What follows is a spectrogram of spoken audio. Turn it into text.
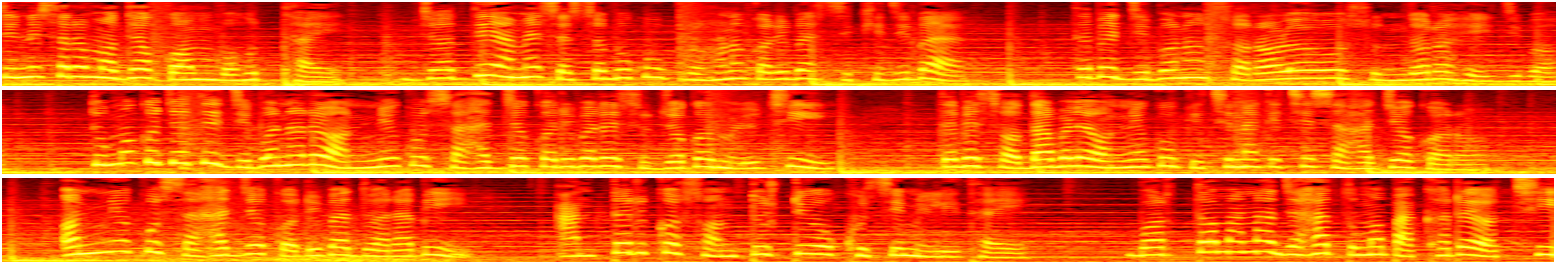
ଜିନିଷରେ ମଧ୍ୟ କମ୍ ବହୁତ ଥାଏ। ଯଦି ଆମେ ସେସବୁକୁ ଗ୍ରହଣ କରିବା ଶିଖିଯିବା ତେବେ ଜୀବନ ସରଳ ଓ ସୁନ୍ଦର ହେଇଯିବ। ତୁମକୁ ଯଦି ଜୀବନରେ ଅନ୍ୟକୁ ସାହାଯ୍ୟ କରିବାରେ ସୁଯୋଗ ମିଳୁଛି ତେବେ ସଦାବେଳେ ଅନ୍ୟକୁ କିଛି ନା କିଛି ସାହାଯ୍ୟ କର। ଅନ୍ୟକୁ ସାହାଯ୍ୟ କରିବା ଦ୍ୱାରା ବି ଆନ୍ତରିକ ସନ୍ତୁଷ୍ଟି ଓ ଖୁସି ମିଳିଥାଏ। ବର୍ତ୍ତମାନ ଯାହା ତୁମ ପାଖରେ ଅଛି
